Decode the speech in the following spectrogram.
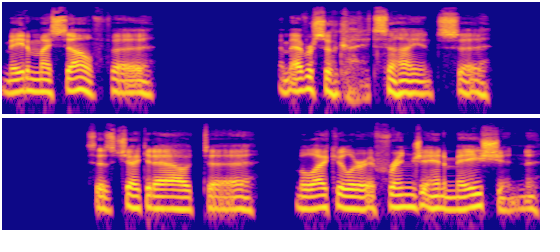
made them myself. Uh, I'm ever so good at science. Uh, says, check it out. Uh, molecular fringe animation.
